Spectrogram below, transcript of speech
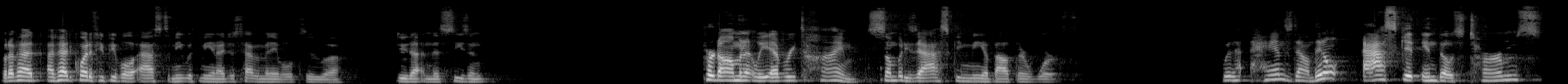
but I've had I've had quite a few people ask to meet with me, and I just haven't been able to uh, do that in this season. Predominantly, every time somebody's asking me about their worth, with hands down, they don't ask it in those terms,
